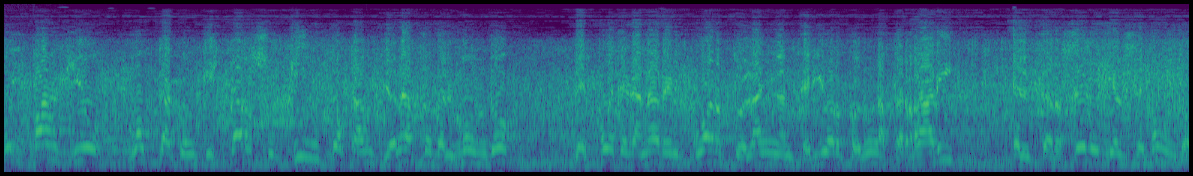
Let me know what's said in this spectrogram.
Hoy Fangio busca conquistar su quinto campeonato del mundo después de ganar el cuarto el año anterior con una Ferrari, el tercero y el segundo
